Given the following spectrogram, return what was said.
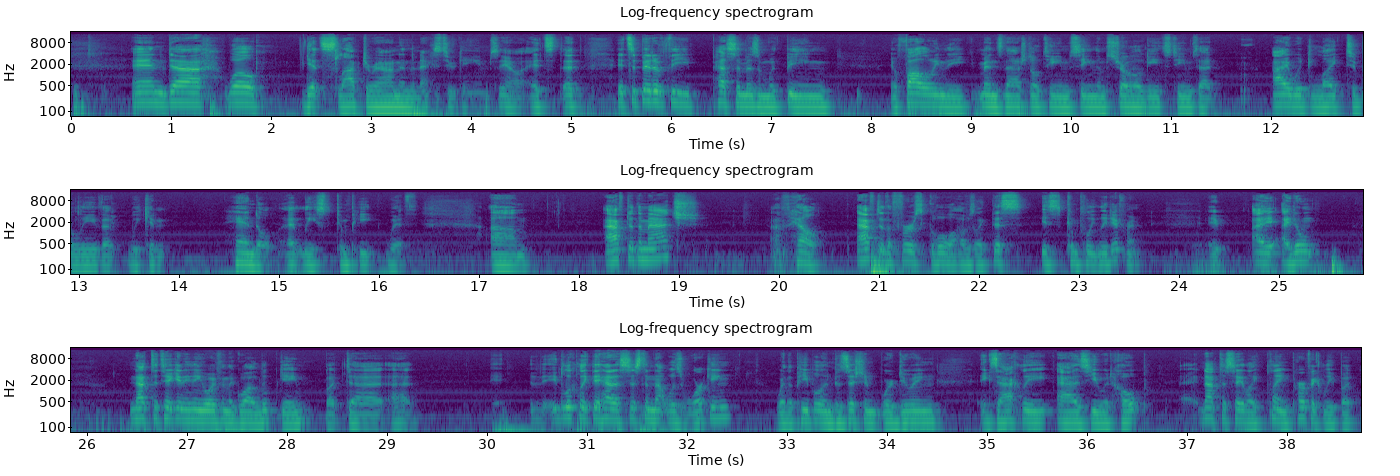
and uh, well, get slapped around in the next two games. You know, it's it, it's a bit of the pessimism with being, you know, following the men's national team, seeing them struggle against teams that I would like to believe that we can handle, at least compete with. Um, after the match, uh, hell, after the first goal, I was like, this is completely different. It, I, I don't, not to take anything away from the Guadeloupe game, but uh, uh, it, it looked like they had a system that was working, where the people in position were doing exactly as you would hope. Not to say like playing perfectly, but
